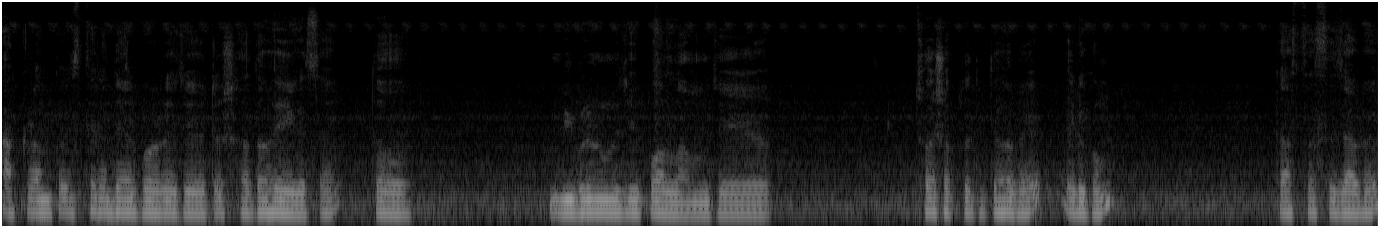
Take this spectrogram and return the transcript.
আক্রান্ত স্থানে দেওয়ার পরে যে এটা সাদা হয়ে গেছে, তো বিবরণ অনুযায়ী পড়লাম যে ছয় সপ্তাহ দিতে হবে এরকম। তো আস্তে আস্তে যাবে।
